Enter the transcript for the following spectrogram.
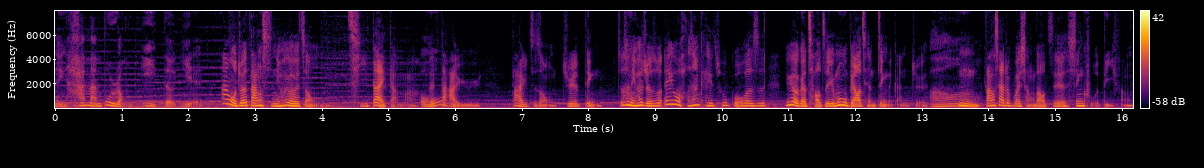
定，还蛮不容易的耶。但我觉得当时你会有一种期待感嘛，会大于大于这种决定，就是你会觉得说，哎，我好像可以出国，或者是你会有个朝着一个目标前进的感觉。哦，嗯，当下就不会想到这些辛苦的地方。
